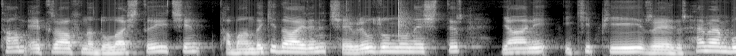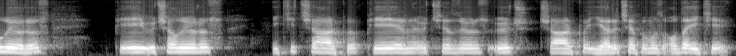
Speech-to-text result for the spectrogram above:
tam etrafına dolaştığı için tabandaki dairenin çevre uzunluğuna eşittir. Yani 2 pi r'dir. Hemen buluyoruz. Pi'yi 3 alıyoruz. 2 çarpı pi yerine 3 yazıyoruz. 3 çarpı yarı çapımız o da 2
